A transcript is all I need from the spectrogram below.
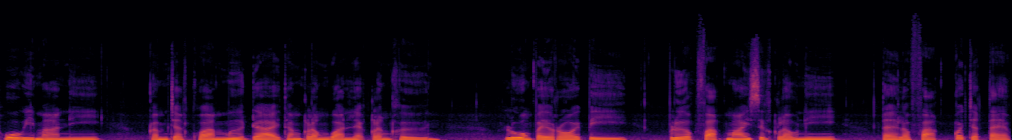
ทั่ววิมานนี้กำจัดความมืดได้ทั้งกลางวันและกลางคืน ล่วงไปร้อยปี เปลือกฝักไม้ซึกเหล่านี้ แต่ละฝักก็จะแตก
